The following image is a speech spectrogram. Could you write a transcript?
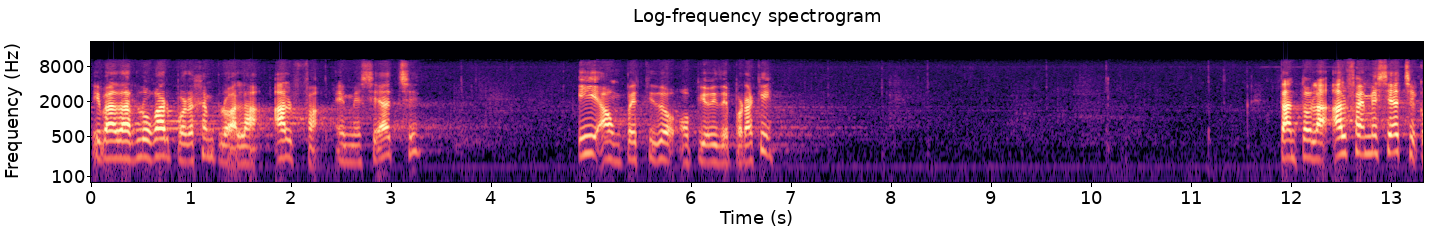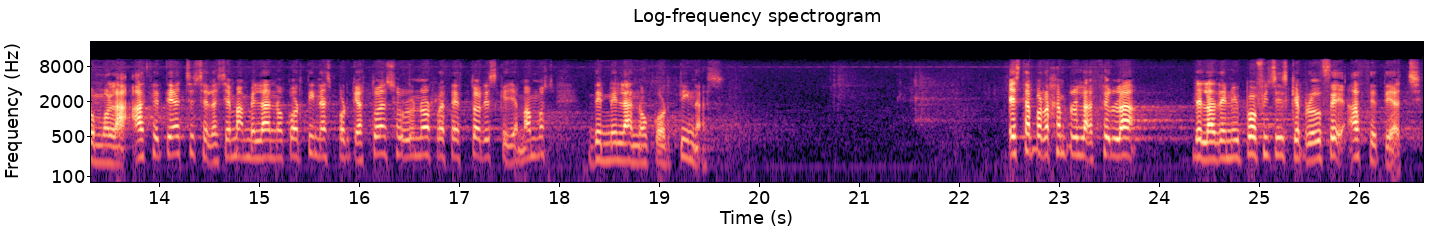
y va a dar lugar, por ejemplo, a la alfa-MSH, y a un péptido opioide por aquí. Tanto la alfa-MSH como la ACTH se las llama melanocortinas porque actúan sobre unos receptores que llamamos de melanocortinas. Esta, por ejemplo, es la célula de la adenohipófisis que produce ACTH.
